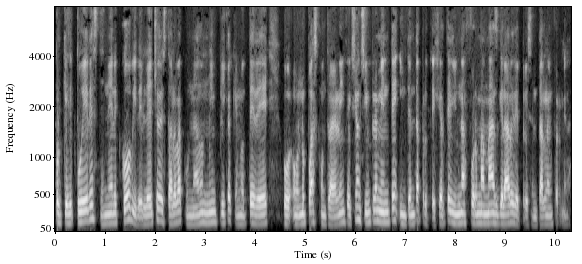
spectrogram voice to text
porque puedes tener COVID. El hecho de estar vacunado no implica que no te dé o, no puedas contraer la infección. Simplemente intenta protegerte de una forma más grave de presentar la enfermedad.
